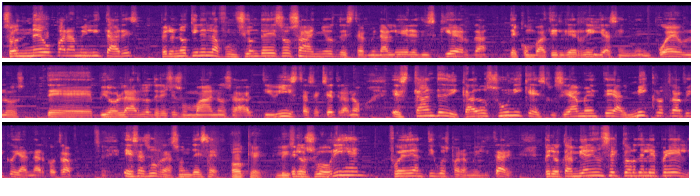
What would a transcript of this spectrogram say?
Son neoparamilitares, pero no tienen la función de esos años de exterminar líderes de izquierda, de combatir guerrillas en, pueblos, de violar los derechos humanos a activistas, etcétera. No, están dedicados única y exclusivamente al microtráfico y al narcotráfico. Esa es su razón de ser. Ok, listo. Pero su origen fue de antiguos paramilitares. Pero también hay un sector del EPL.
